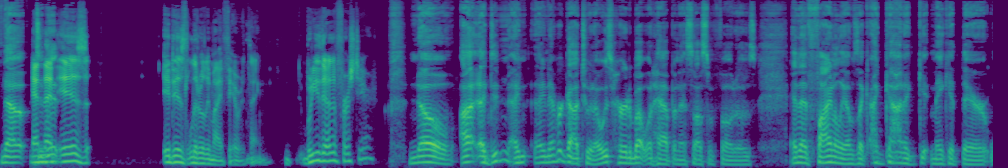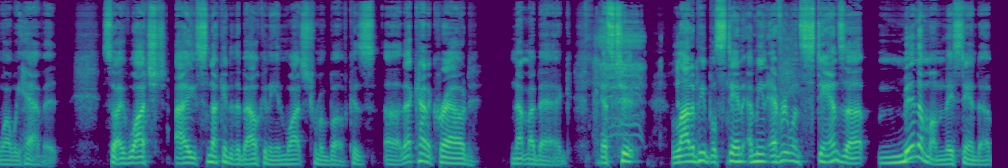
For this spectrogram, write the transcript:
Now, and that it- is it is literally my favorite thing were you there the first year no, I, I didn't. I, I never got to it. I always heard about what happened. I saw some photos, and then finally, I was like, I gotta get make it there while we have it. So I watched. I snuck into the balcony and watched from above because uh, that kind of crowd, not my bag. That's too. a lot of people stand. I mean, everyone stands up. Minimum, they stand up.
